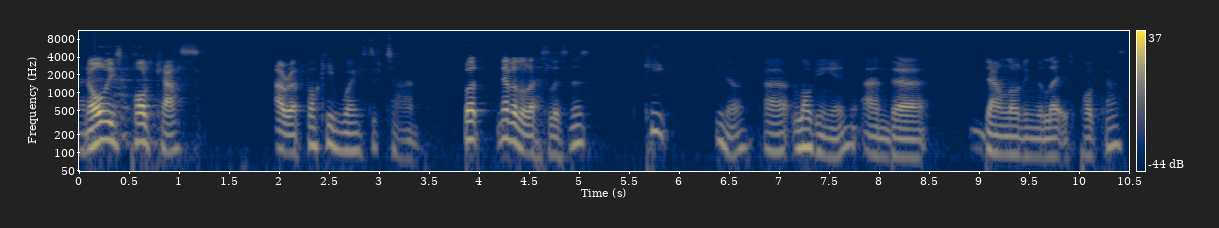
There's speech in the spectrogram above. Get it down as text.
And all these podcasts are a fucking waste of time. But nevertheless, listeners, keep you know uh, logging in and uh, downloading the latest podcast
